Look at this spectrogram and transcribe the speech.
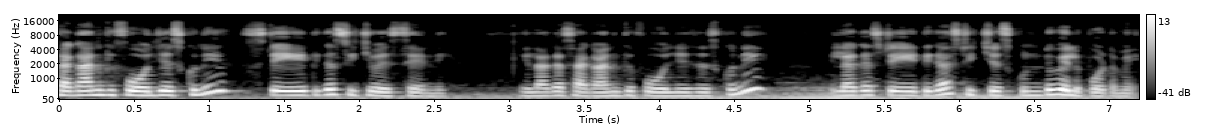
సగానికి ఫోల్డ్ చేసుకుని స్ట్రేట్గా స్టిచ్ వేసేయండి. ఇలాగ సగానికి ఫోల్డ్ చేసేసుకుని ఇలాగ స్ట్రేట్గా స్టిచ్ చేసుకుంటూ వెళ్ళిపోవటమే.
